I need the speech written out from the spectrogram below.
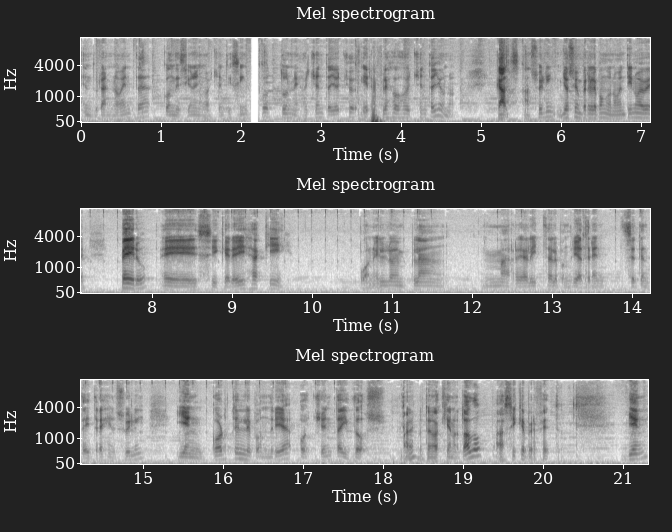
endurance 90, condiciones 85, turnes 88 y reflejos 81. Cats and Swilling, yo siempre le pongo 99, pero eh, si queréis aquí ponerlo en plan más realista le pondría 73 en Swilling y en cortes le pondría 82. ¿Vale? Lo tengo aquí anotado, así que perfecto. Bien,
